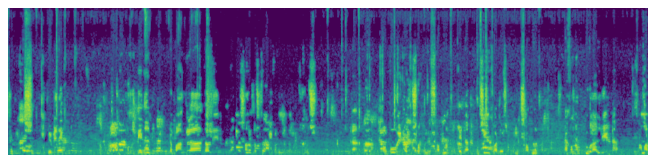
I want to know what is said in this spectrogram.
থাকি ভেবে দেখি বাংলা দলের একটা সন্তুষ্ট বাংলা দলের কোচ হব এটা সকলের স্বপ্ন যারা সকলের স্বপ্ন থাকে। এখন একটু আর্লি এটা আমার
